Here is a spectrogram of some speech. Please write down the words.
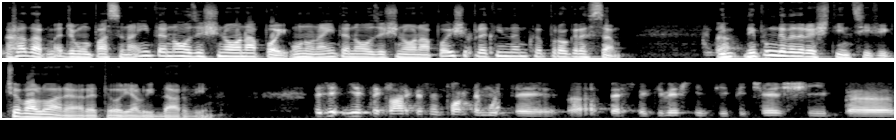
Da. Așadar, mergem un pas înainte, 99 înapoi, unul înainte, 99 înapoi și pretindem că progresăm. Da. Din, din punct de vedere științific, ce valoare are teoria lui Darwin? Deci este clar că sunt foarte multe uh, perspective științifice și uh,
